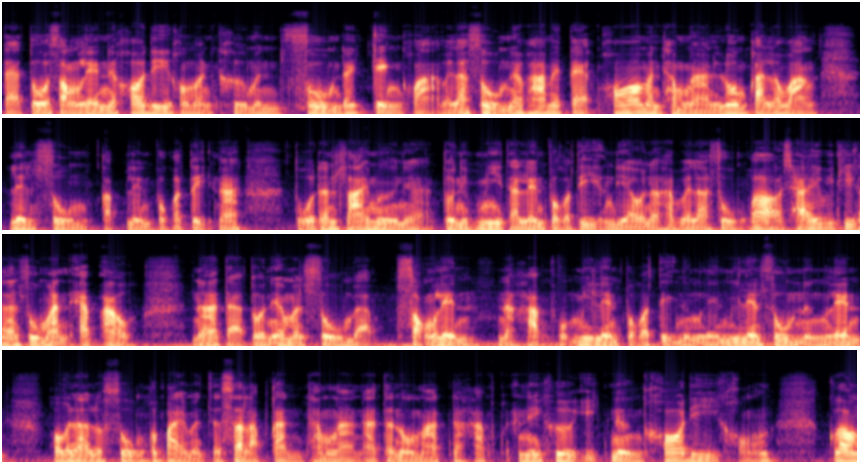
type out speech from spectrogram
แต่ตัว 2 เลนเนี่ยข้อดีของมันคือมันซูมได้เก่งกว่า เวลาซูมเนี่ยภาพไม่แตก เพราะว่ามันทำงานร่วมกันระหว่างเลนซูมกับเลนปกตินะ ตัวด้านซ้ายมือเนี่ยตัวนี้มีแต่เลนปกติอย่างเดียวนะครับ เวลาซูมก็ใช้วิธีการซูมผ่านแอปเอานะ แต่ตัวนี้มันซูมแบบ 2 เลนนะครับ ผมมีเลนปกติ 1 เลน มีเลนซูม 1 เลน พอเวลาเราซูมเข้าไปมันจะสลับกันทำงานอัตโนมัตินะครับ อันนี้คืออีกหนึ่งข้อดีของกล้อง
